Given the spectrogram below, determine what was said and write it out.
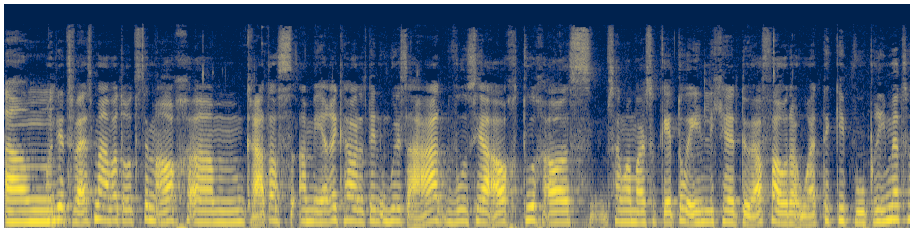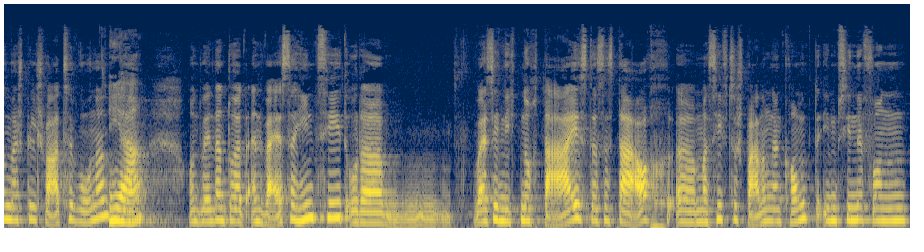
Ähm, Und jetzt weiß man aber trotzdem auch, ähm, gerade aus Amerika oder den USA, wo es ja auch durchaus, sagen wir mal, so ghetto-ähnliche Dörfer oder Orte gibt, wo primär zum Beispiel Schwarze wohnen. Ja. Und wenn dann dort ein Weißer hinzieht oder, mh, weiß ich nicht, noch da ist, dass es da auch äh, massiv zu Spannungen kommt, im Sinne von,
